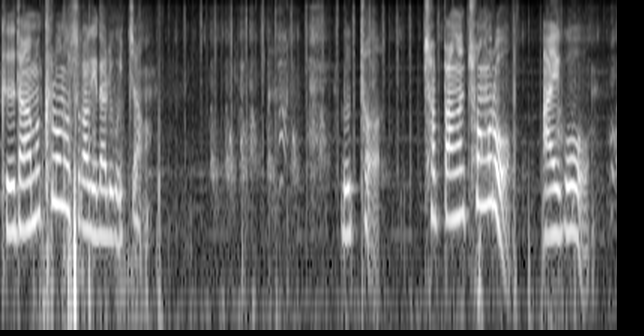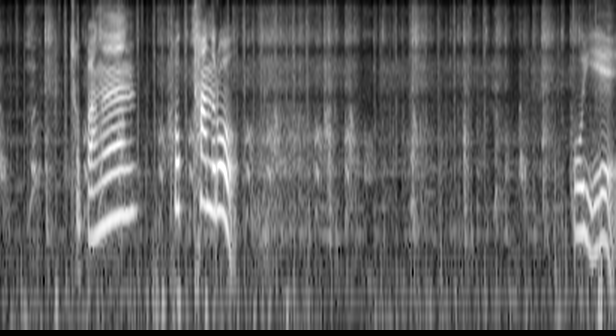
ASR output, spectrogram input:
그 다음은 크로노스가 기다리고 있죠. 루터. 첫 방은 총으로. 아이고. 첫 방은 폭탄으로. 오예.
